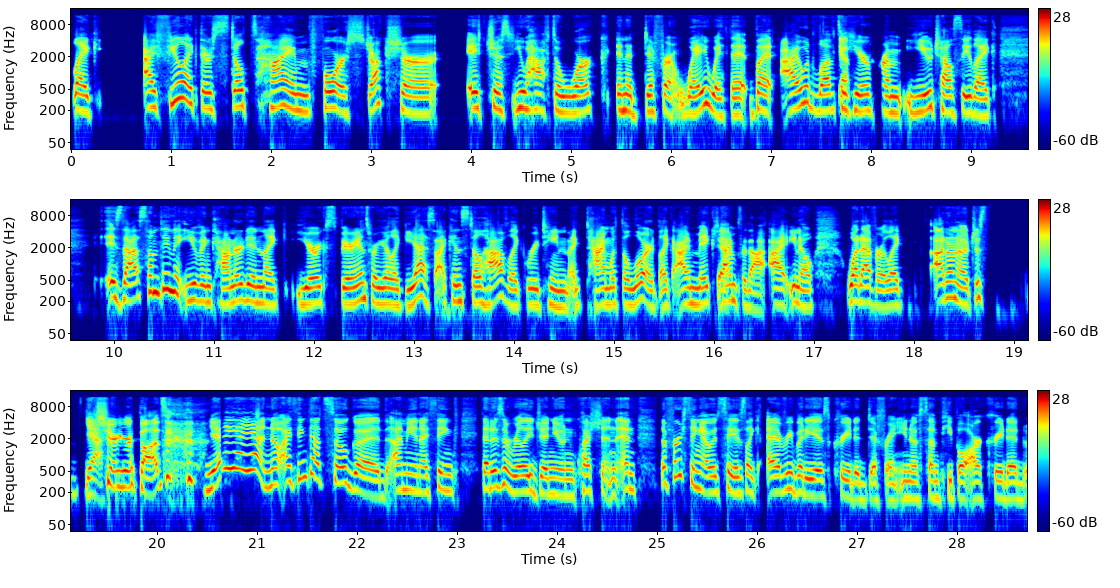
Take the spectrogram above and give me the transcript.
like, I feel like there's still time for structure. It just, you have to work in a different way with it. But I would love to yep. hear from you, Chelsie. Like, is that something that you've encountered in like your experience where you're like, yes, I can still have like routine, like time with the Lord? Like, I make time for that. I, you know, whatever. Like, I don't know, just yeah. share your thoughts. yeah, yeah, yeah. No, I think that's so good. I mean, I think that is a really genuine question. And the first thing I would say is like everybody is created different. You know, some people are created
